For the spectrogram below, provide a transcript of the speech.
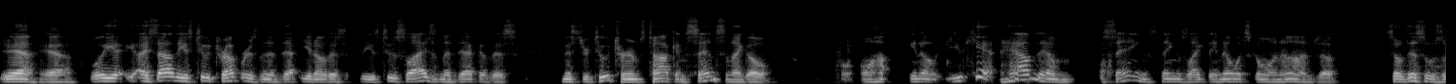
Yeah, yeah. Well, yeah, I saw these two Trumpers in the deck. You know, this these two slides in the deck of this Mister Two Terms talking sense, and I go, well, you know, you can't have them saying things like they know what's going on. So, so this was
